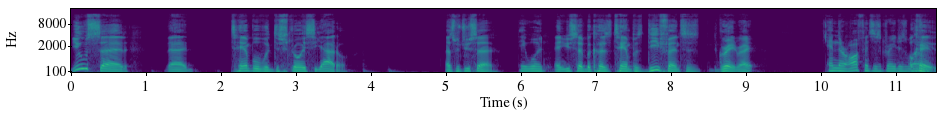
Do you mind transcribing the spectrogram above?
You said that Tampa would destroy Seattle. That's what you said. They would, And you said because Tampa's defense is great, right? and their offense is great as well. Okay.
